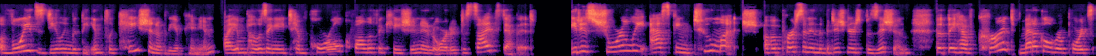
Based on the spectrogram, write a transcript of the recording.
avoids dealing with the implication of the opinion by imposing a temporal qualification in order to sidestep it. It is surely asking too much of a person in the petitioner's position that they have current medical reports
